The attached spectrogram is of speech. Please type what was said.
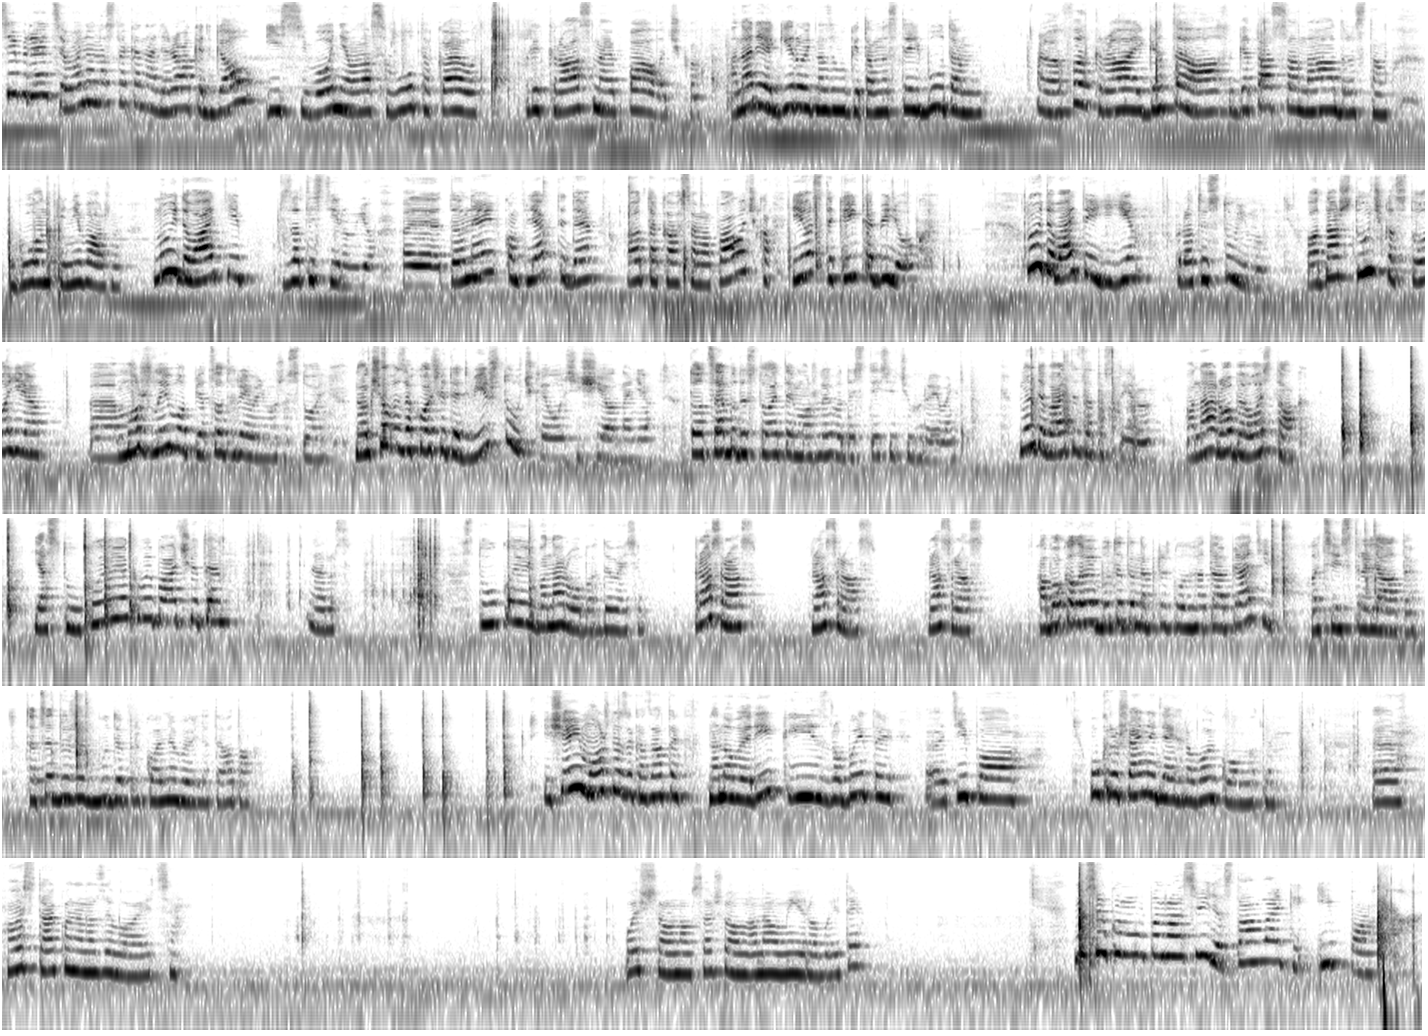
Всем привет! Сегодня у нас на канале Rocket Go и сегодня у нас вот такая вот прекрасная палочка. Она реагирует на звуки, там на стрельбу, там э, Far Cry, GTA, GTA San Andreas, там гонки, неважно. Ну и давайте затестуємо її. Е, До неї в комплект іде от така сама паличка і ось такий кабельок. Ну і давайте її протестуємо. Одна штучка стоїть, е, Можливо, 500 гривень може стоїть. Ну якщо ви захочете дві штучки, ось іще одна є, то це буде стоїти, можливо, десь 1000 гривень. Ну і давайте затестуємо. Вона робить ось так. Я стукаю, як ви бачите. Зараз. Стукаю і вона робить, дивися. Раз, раз. Раз, раз. Раз, раз. Або коли ви будете, наприклад, GTA 5 оцій стріляти, то це дуже буде прикольно виглядати. Отак. І ще її можна заказати на Новий рік і зробити, е, типу, украшення для ігрової кімнати. Е, ось так вона називається. Ось що вона все, що вона вміє робити. Ну все, кому понравилось видео, ставь лайки и пока.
